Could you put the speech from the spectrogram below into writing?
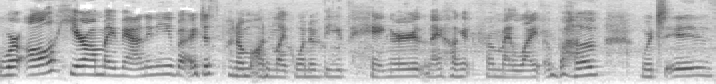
were all here on my vanity, but I just put them on like one of these hangers and I hung it from my light above, which is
